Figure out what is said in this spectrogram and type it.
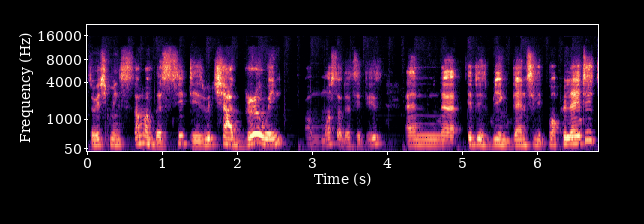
So, which means some of the cities which are growing, or most of the cities, and uh, it is being densely populated,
